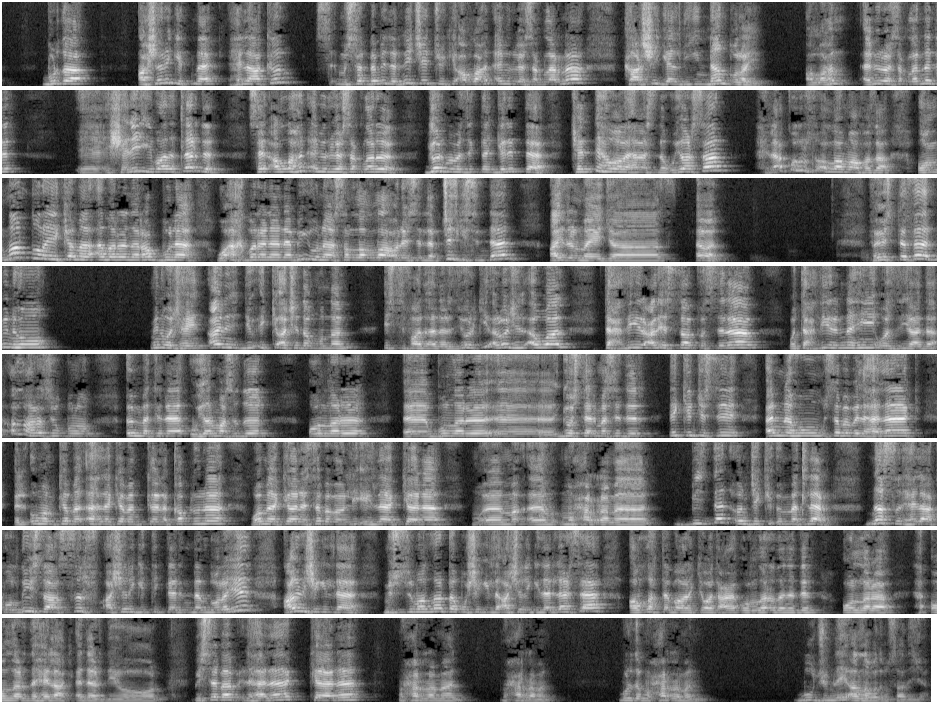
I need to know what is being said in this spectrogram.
burada aşırı gitmek helakın müsebbebidir. Niçin? Çünkü Allah'ın emir ve yasaklarına karşı geldiğinden dolayı. Allah'ın emir ve yasakları nedir? Ee, şer'i ibadetlerdir. Sen Allah'ın emir ve yasakları görmemezlikten gelip de kendi hava ve hevesine uyarsan helak olursun Allah muhafaza. Ondan dolayı kema emarana Rabbuna ve ahbarana nebiyyuna sallallahu aleyhi ve sellem çizgisinden ayrılmayacağız. Evet. Feyüstefad minhu min vecehin. Aynı diyor iki açıdan bundan istifade ederiz. Diyor ki el-vecihil evvel tehzir aleyhissalatü vesselam ve tehzir nehi ve ziyade. Allah Resulü bunu ümmetine uyarmasıdır. Onları e, bunları e, göstermesidir. İkincisi ennehu sebebel helak el umam kema ehleke men kana qabluna ve ma kana sebeben li ihlak kana mu- muharraman. Bizden önceki ümmetler nasıl helak olduysa sırf aşırı gittiklerinden dolayı aynı şekilde Müslümanlar da bu şekilde aşırı giderlerse Allah Tebareke ve Teala onlara da nedir? Onlara onları da helak eder diyor. Bir sebep helak kana muharraman. Muharraman. Burada muharraman bu cümleyi anlamadım sadece.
